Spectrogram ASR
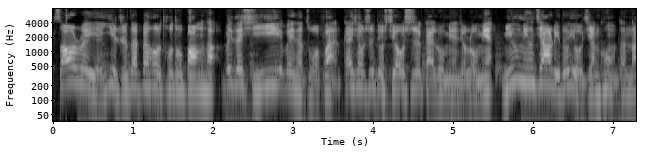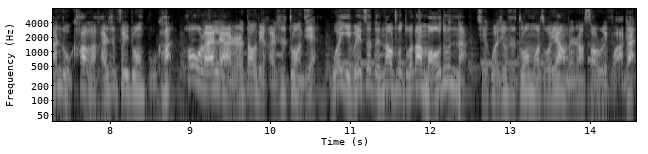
，Sorry 也一直在背后偷偷帮他，为他洗衣，为他做饭，该消失就消失，该露面就露面。明明家里都有监控，但男主看了还是非装不看。后来俩人到底还是撞见，我以为这得闹出多大矛盾呢，结果就是装模作样的让 Sorry 罚站。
